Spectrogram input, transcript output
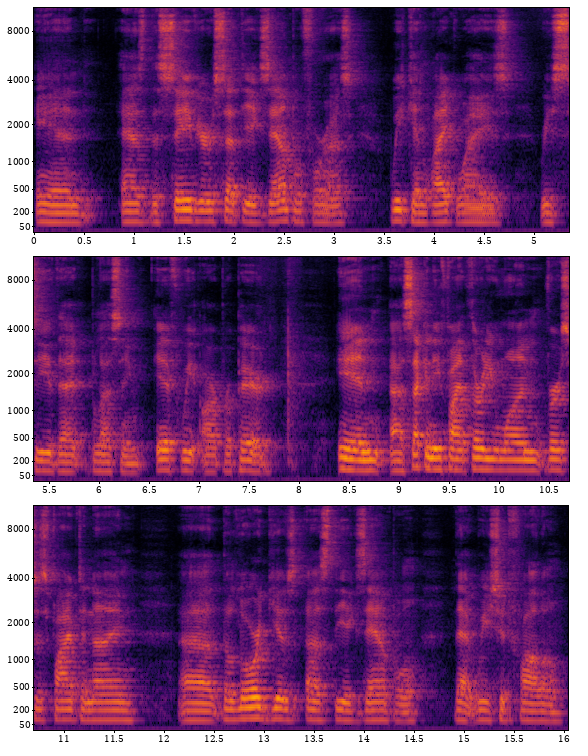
And as the Savior set the example for us, we can likewise receive that blessing if we are prepared. In uh, 2 Nephi 31, verses 5 to 9, uh, the Lord gives us the example that we should follow.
